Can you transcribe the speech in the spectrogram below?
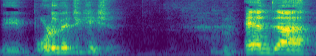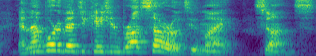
the Board of Education. And, uh, and that Board of Education brought sorrow to my sons.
